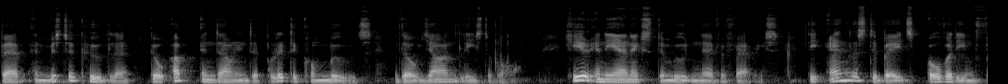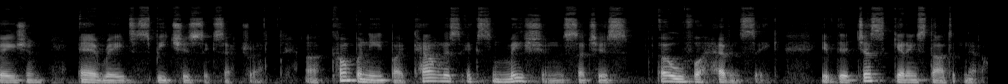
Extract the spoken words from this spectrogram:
Bep, and Mr. Kugler go up and down in their political moods, though Jan least of all. Here in the annex, the mood never varies. The endless debates over the invasion, air raids, speeches, etc., are accompanied by countless exclamations such as, Oh, for heaven's sake, if they're just getting started now.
